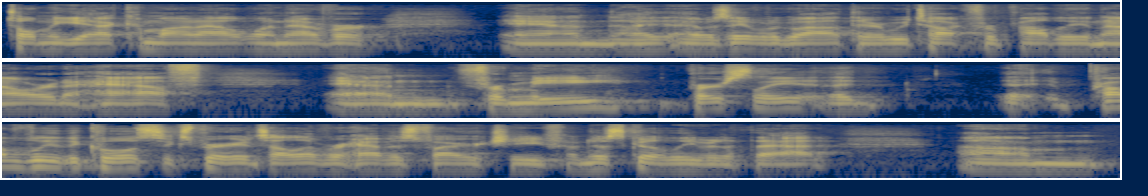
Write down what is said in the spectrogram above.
told me, yeah, come on out whenever. And I, I was able to go out there. We talked for probably an hour and a half. And for me personally, it- probably the coolest experience I'll ever have as fire chief. I'm just going to leave it at that. Um,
